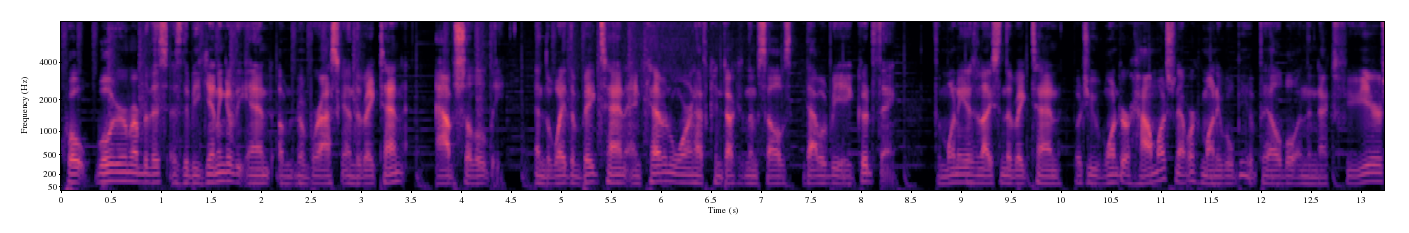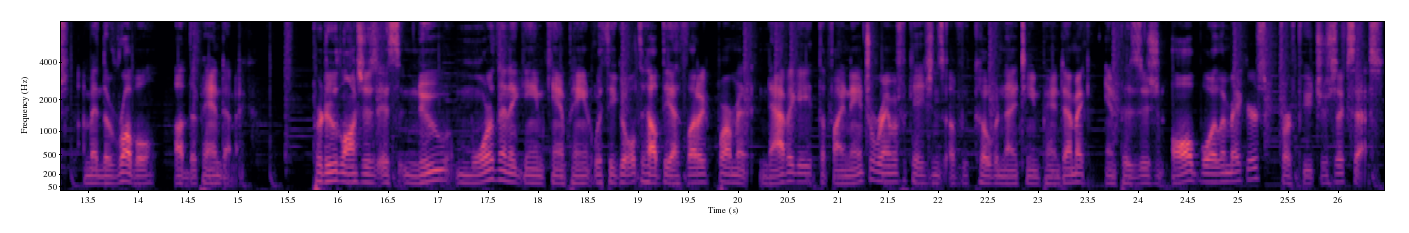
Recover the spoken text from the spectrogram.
quote, Will we remember this as the beginning of the end of Nebraska and the Big Ten? Absolutely. And the way the Big Ten and Kevin Warren have conducted themselves, that would be a good thing. The money is nice in the Big Ten, but you wonder how much network money will be available in the next few years amid the rubble of the pandemic. Purdue launches its new More Than a Game campaign with the goal to help the athletic department navigate the financial ramifications of the COVID 19 pandemic and position all Boilermakers for future success.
